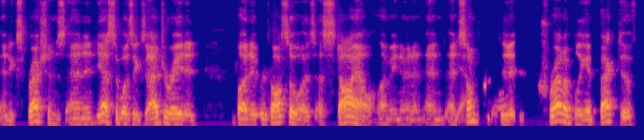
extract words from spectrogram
and expressions, and it, yes, it was exaggerated but it was also a, a style. I mean, and and, and Yeah. sometimes it is incredibly effective.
